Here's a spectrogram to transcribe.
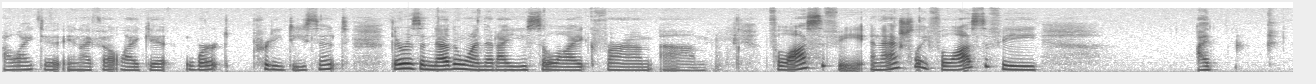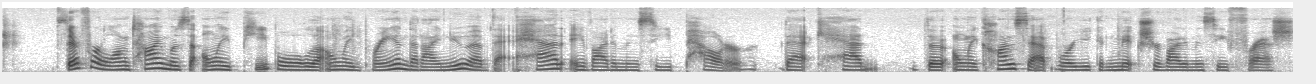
I liked it, and I felt like it worked pretty decent. There was another one that I used to like from um, Philosophy, and actually Philosophy, I there for a long time was the only people, the only brand that I knew of that had a vitamin C powder that had the only concept where you could mix your vitamin C fresh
